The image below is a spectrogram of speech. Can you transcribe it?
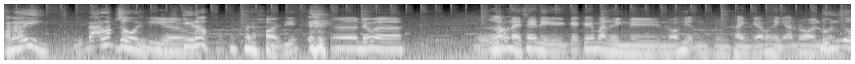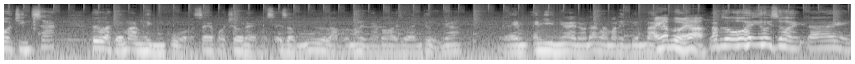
à đây đã lắp rồi thì ờ, kín không cũng phải hỏi tí Ờ, nếu mà lắp này xe thì cái cái màn hình này nó hiện thành cái màn hình Android luôn Đúng rồi, chính xác. Tức là cái màn hình của xe Porsche này nó sẽ giống như là một cái màn hình Android rồi anh thử nhá. Em em nhìn như này nó đang là màn hình biên bản. anh lắp rồi hả lắp rồi, ôi giời, đây.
